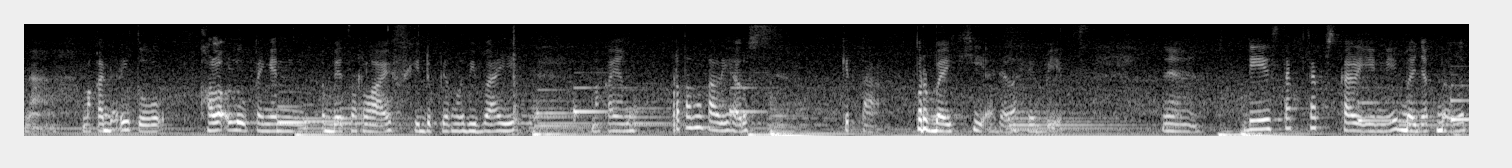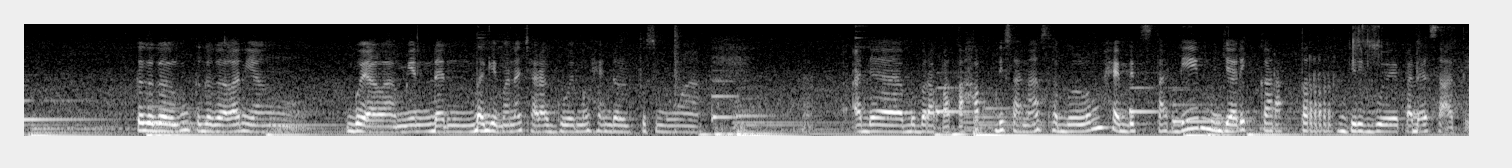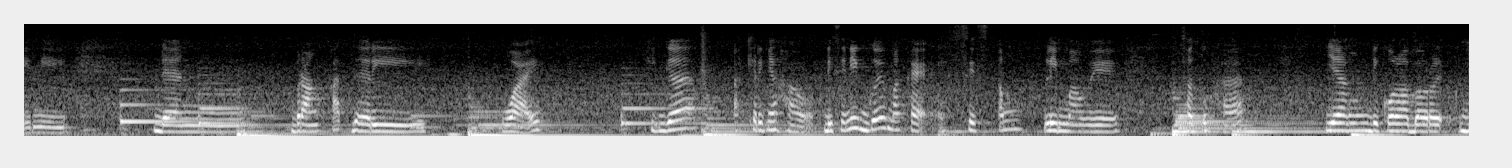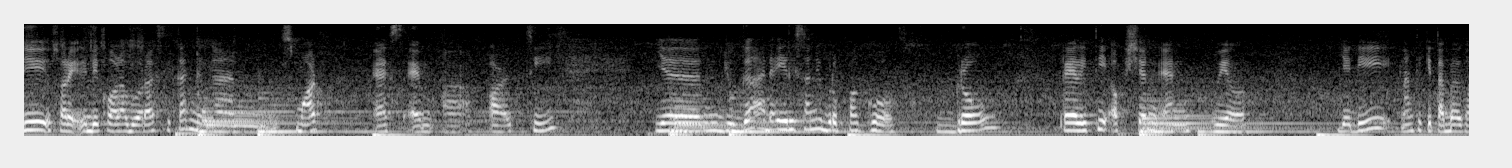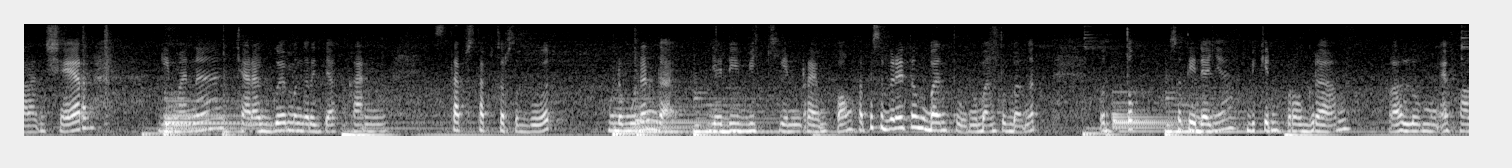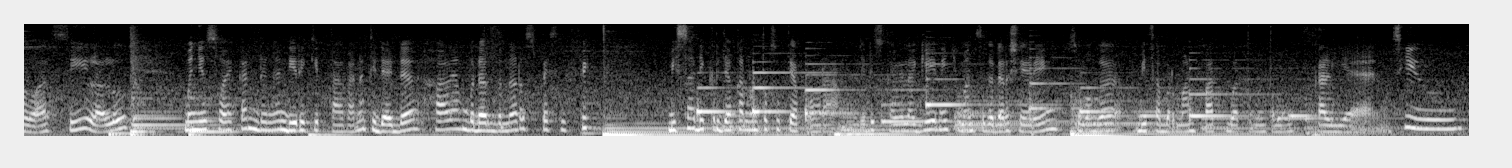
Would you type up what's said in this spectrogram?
Nah maka dari itu kalau lu pengen a better life hidup yang lebih baik maka yang pertama kali harus kita perbaiki adalah habits. Nah di step-step sekali ini banyak banget kegagalan-kegagalan yang gue alamin dan bagaimana cara gue menghandle itu semua. ada beberapa tahap di sana sebelum habits tadi menjadi karakter diri gue pada saat ini. Dan berangkat dari why hingga akhirnya how. Di sini gue pakai sistem 5W 1H yang dikolabor di sorry dikolaborasikan dengan Smart S M A R T yang juga ada irisannya berupa goals, grow, reality, option, and will. Jadi nanti kita bakalan share gimana cara gue mengerjakan step-step tersebut. Mudah-mudahan nggak jadi bikin rempong, tapi sebenarnya itu ngebantu, ngebantu banget untuk setidaknya bikin program lalu mengevaluasi lalu menyesuaikan dengan diri kita karena tidak ada hal yang benar-benar spesifik bisa dikerjakan untuk setiap orang. Jadi sekali lagi ini cuma sekedar sharing. Semoga bisa bermanfaat buat teman-teman sekalian. See you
